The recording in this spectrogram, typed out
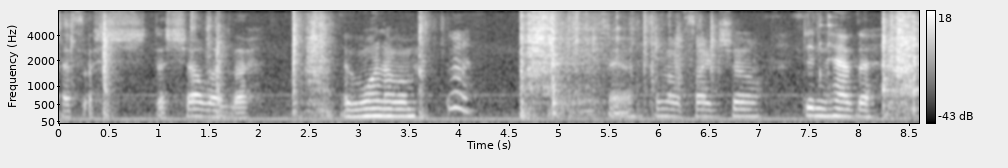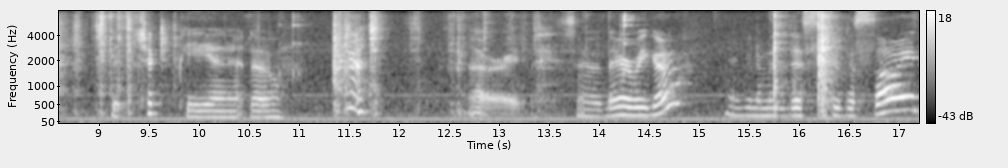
That's the, sh the shell of the of one of them. Ah. Yeah, it's an outside shell. Didn't have the the chickpea in it though. Yeah. Alright, so there we go. I'm going to move this to the side.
